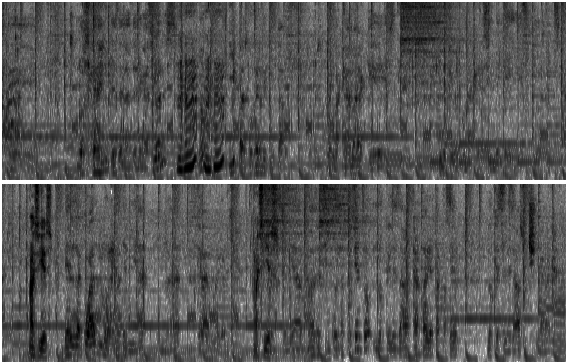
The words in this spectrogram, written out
este, los gerentes de las delegaciones, y para escoger diputados, para escoger la Cámara que este, tiene que ver con la creación de leyes y este desmadre Así es, de la cual Morena tenía. Así es. Tenía más del 50%, lo que les daba carta abierta para hacer lo que se les daba su chingada gana.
